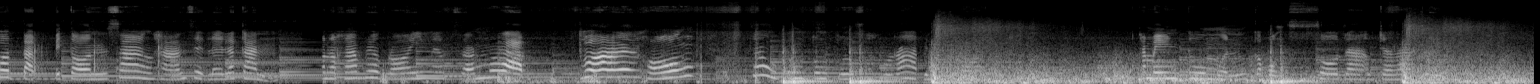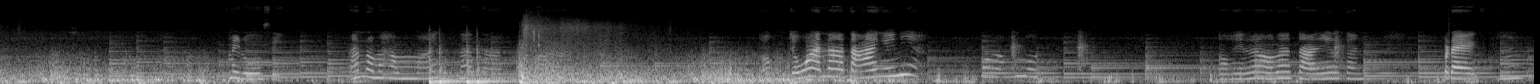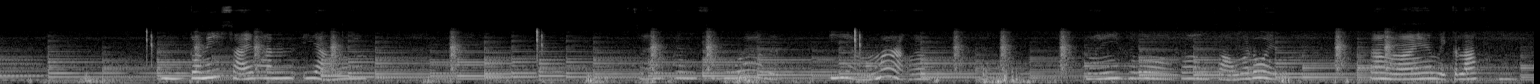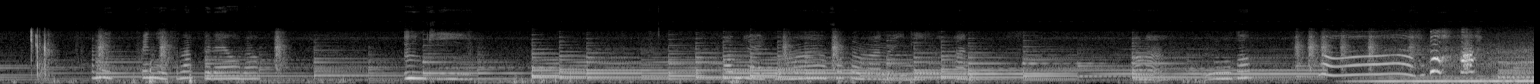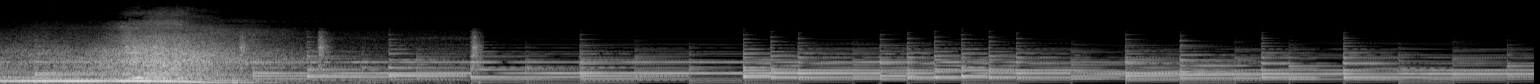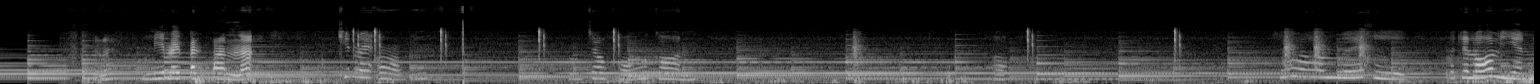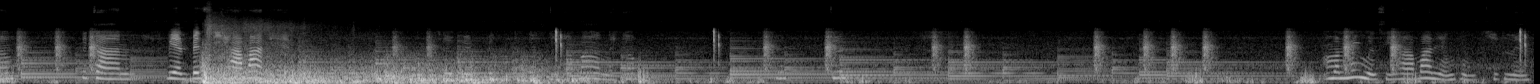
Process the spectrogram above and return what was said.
ก็ตัดไปตอนสร้างฐานเสร็จเลยละกันเอาละครับเรียบร้อยนะสำหรับตัวของเจ้าตุงตุงตุงซากุระเป็นที่เรียบร้อยทำไมดูเหมือนกระป๋องโซดาอุจจาระเลยไม่รู้สินั้นเรามาทำไม้กับหน้าตาดีกว่าเราผมจะวาดหน้าตาไงเนี่ยวาดหมดโอเคงั้นเอาหน้าตานี้แล้วกัน ปลกตัวนี้สายพันธุ์อหย่างสายพันธุ์ซากุราแบบอีหย่างมากนะไม้เขาก็สร้างเสามาด้วย สร้างไม้เป็นเอกลักษณ์อันนี้เป็นเอกลักษณ์ไปแล้วนะ อะไรปั่นๆละคิดอะไรออกนะผมจะเอาของมาก่อนออกที่เราทำเลยคือเราจะล้อเลียนนะด้วยการเปลี่ยนเป็นสีทาบ้านแทนเปลี่ยนเป็นสีทาบ้านนะครับมันไม่เหมือนสีทาบ้านอย่างผมคิดเลย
